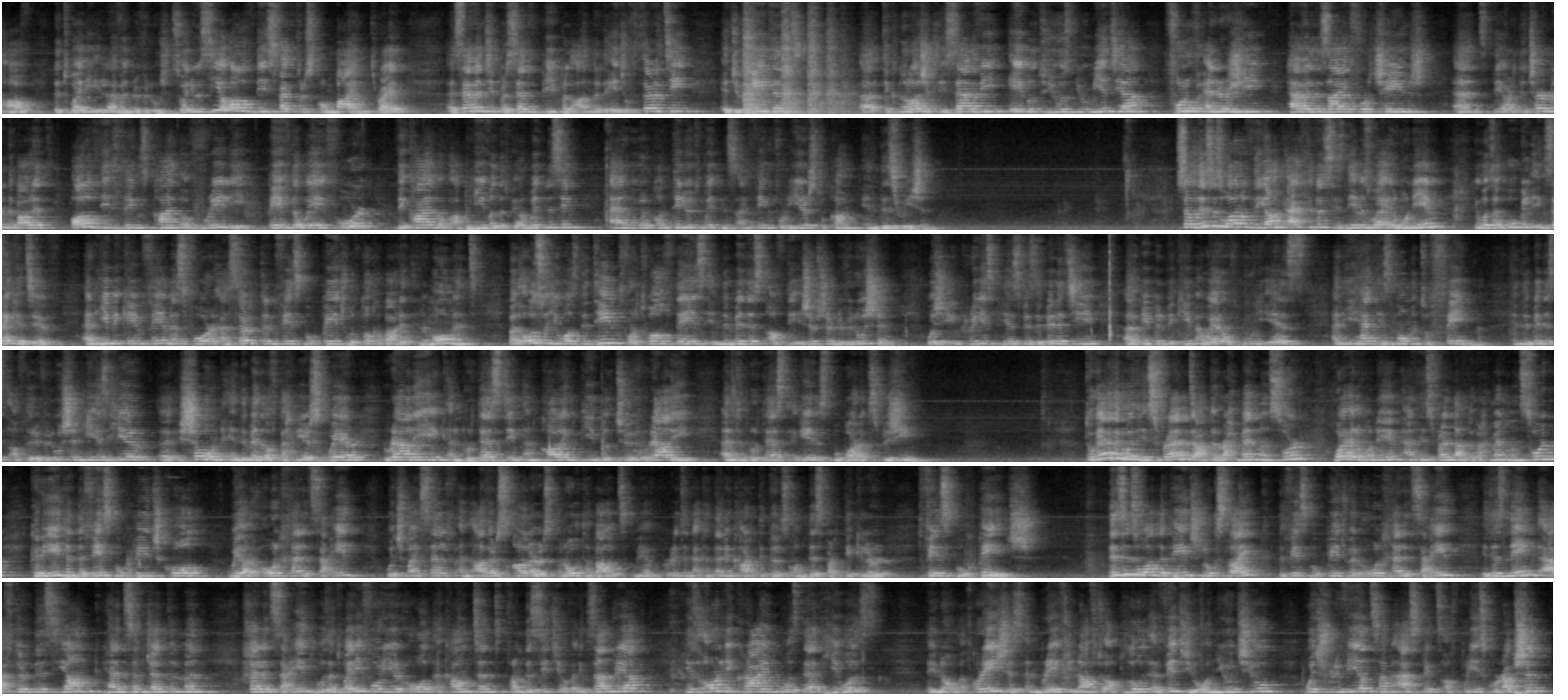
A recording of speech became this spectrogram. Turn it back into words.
of the 2011 revolution. So when you see all of these factors combined, right? 70% of people under the age of 30, educated, uh, technologically savvy, able to use new media, full of energy, have a desire for change, and they are determined about it. All of these things kind of really pave the way for the kind of upheaval that we are witnessing, and we will continue to witness, I think, for years to come in this region. So this is one of the young activists, his name is Wael Ghonim. He was a Google executive, and he became famous for a certain Facebook page, we'll talk about it in a moment, but also he was detained for 12 days in the midst of the Egyptian revolution, which increased his visibility. Uh, people became aware of who he is, and he had his moment of fame in the midst of the revolution. He is here uh, shown in the middle of Tahrir Square, rallying and protesting and calling people to rally and to protest against Mubarak's regime. Together with his friend Abdul Rahman Mansour, Wael Ghonim and his friend Abdul Rahman Mansour created the Facebook page called We Are All Khalid Saeed, which myself and other scholars wrote about. We have written academic articles on this particular Facebook page. This is what the page looks like, the Facebook page We're All Khalid Saeed. It is named after this young, handsome gentleman, Khalid Saeed. He was a 24-year-old accountant from the city of Alexandria. His only crime was that he was you know, courageous and brave enough to upload a video on YouTube which revealed some aspects of police corruption,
